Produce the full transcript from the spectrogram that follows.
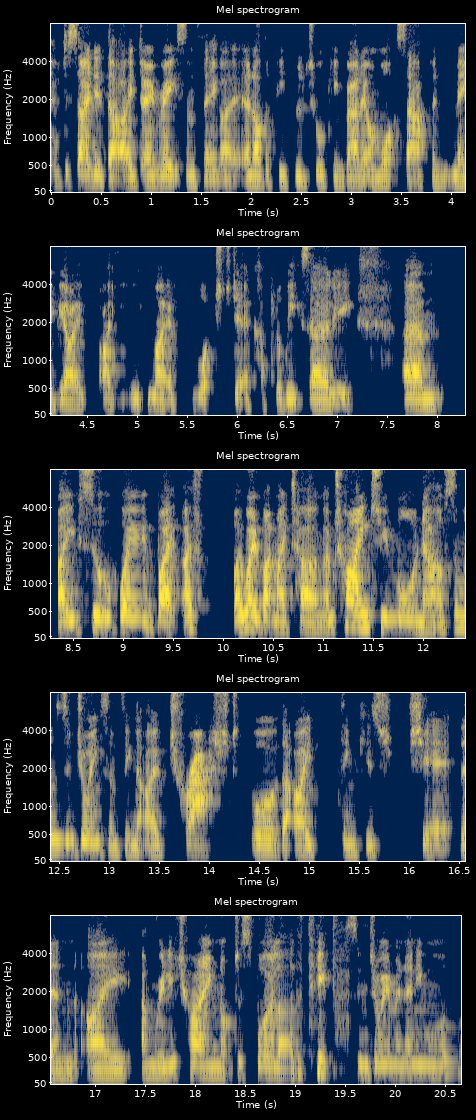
have decided that i don't rate something I, and other people are talking about it on whatsapp and maybe i i might have watched it a couple of weeks early um i sort of won't bite i've I won't bite my tongue. I'm trying to more now. If someone's enjoying something that I've trashed or that I think is shit, then I am really trying not to spoil other people's enjoyment anymore.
